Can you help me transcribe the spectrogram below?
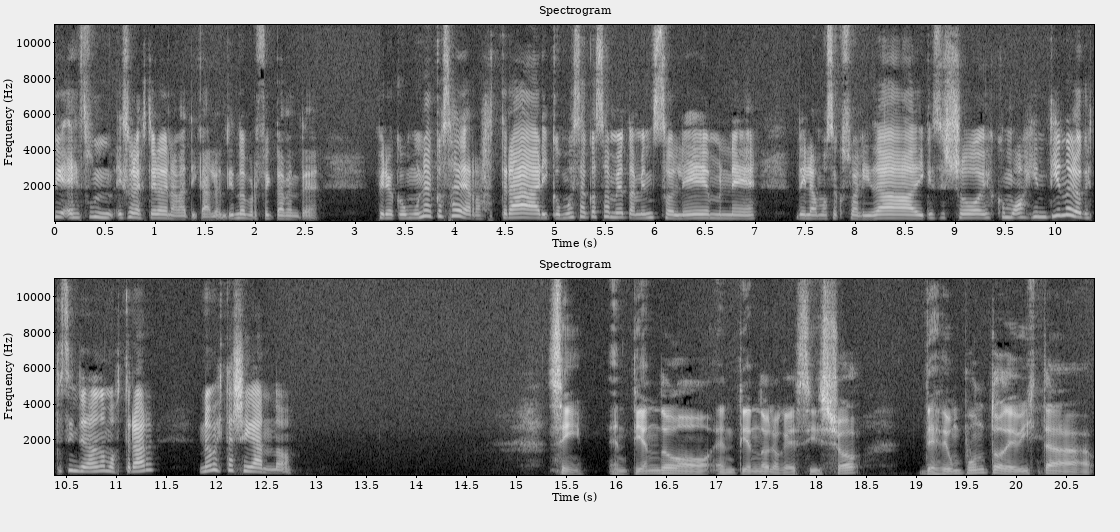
es, un- es una historia dramática, lo entiendo perfectamente. Pero como una cosa de arrastrar y como esa cosa medio también solemne de la homosexualidad y qué sé yo. Es como, ay, entiendo lo que estás intentando mostrar, no me está llegando. Sí, entiendo, entiendo lo que decís. Yo, desde un punto de vista,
